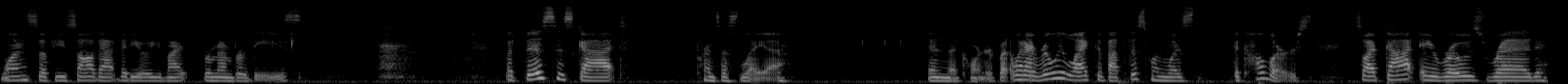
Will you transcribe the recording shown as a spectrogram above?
one, so if you saw that video, you might remember these. But this has got Princess Leia in the corner. But what I really liked about this one was the colors. So I've got a rose red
